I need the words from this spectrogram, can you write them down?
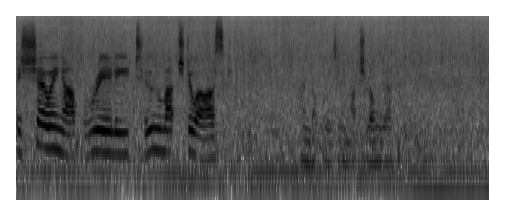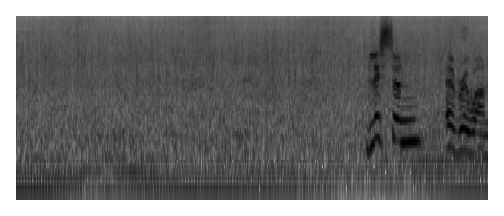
Is showing up really too much to ask? I'm not waiting much longer. Listen, everyone.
